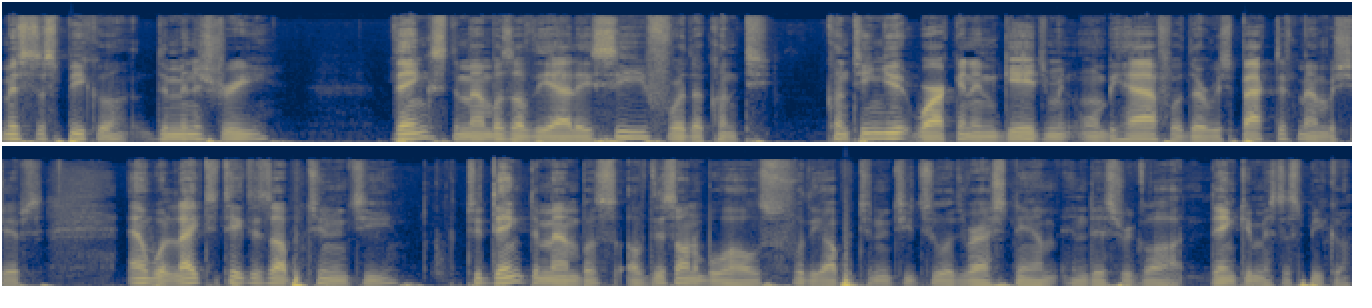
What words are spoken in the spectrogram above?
Mr. Speaker, the ministry thanks the members of the LAC for the continued continued work and engagement on behalf of their respective memberships and would like to take this opportunity to thank the members of this honorable house for the opportunity to address them in this regard. Thank you, Mr. Speaker.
